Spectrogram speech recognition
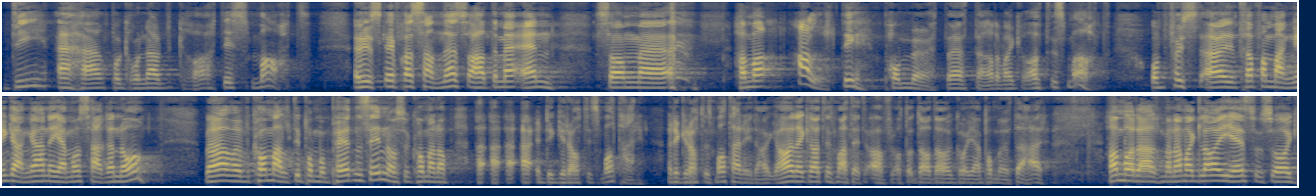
De er her av gratis mat. Jeg husker Fra Sandnes så hadde vi en som eh, Han var alltid på møte der det var gratis mat. Og først, Jeg traff ham mange ganger. Han er hjemme hos Herren nå. Men han kom alltid på mopeden sin, og så kom han opp. Er det gratis mat her? Er det gratis mat her i dag? Ja, det er gratis mat. Ja, flott, da, da går jeg på møte her. Han var der, men han var glad i Jesus òg.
